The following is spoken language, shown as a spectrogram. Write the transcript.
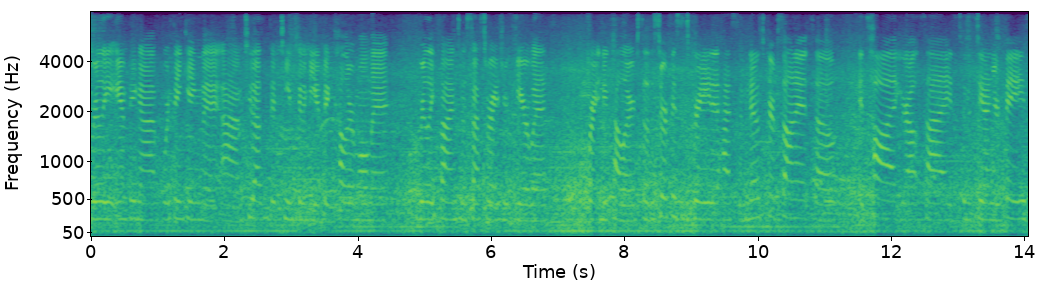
really amping up. We're thinking that um, 2015 is going to be a big color moment really fun to accessorize your gear with. Bright new color. So the surface is great. It has some nose grips on it, so it's hot, you're outside, it's gonna stay on your face.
